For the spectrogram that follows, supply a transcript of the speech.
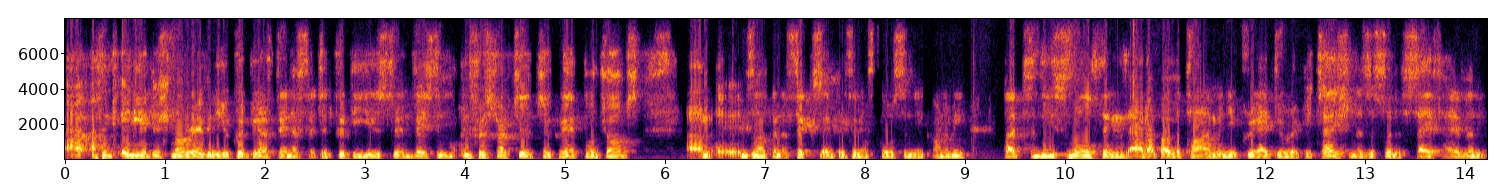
I think any additional revenue could be of benefit. It could be used to invest in more infrastructure to create more jobs. Um, it's not going to fix everything, of course, in the economy, But these small things add up over time, and you create your reputation as a sort of safe haven,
